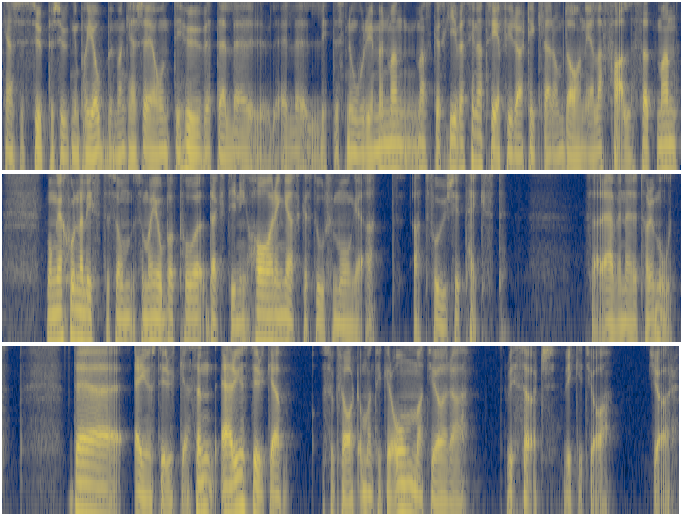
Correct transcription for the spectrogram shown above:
kanske supersugen på jobb, man kanske har ont i huvudet eller, eller lite snorig, men man, man ska skriva sina tre, fyra artiklar om dagen i alla fall. Så att man, många journalister som, som har jobbat på dagstidning har en ganska stor förmåga att, att få ur sig text. Så här, även när det tar emot. Det är ju en styrka. Sen är det ju en styrka såklart om man tycker om att göra research, vilket jag gör.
